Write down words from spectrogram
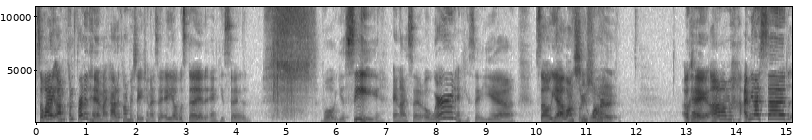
So I um confronted him. I had a conversation. I said, "Hey, yo, what's good?" And he said, "Well, you see." And I said, "Oh, word?" And he said, "Yeah." So yeah, long You story short. what? Okay. Um. I mean, I said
